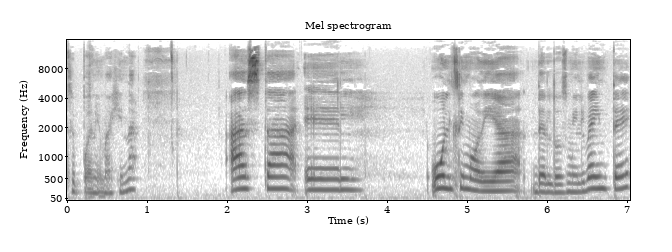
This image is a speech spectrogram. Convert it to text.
se pueden imaginar. Hasta el último día del 2020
